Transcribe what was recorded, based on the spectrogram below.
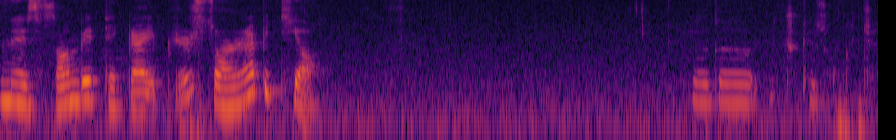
Neyse son bir tekrar yapıyoruz. Sonra bitiyor. Ya da üç kez okuyacağız.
